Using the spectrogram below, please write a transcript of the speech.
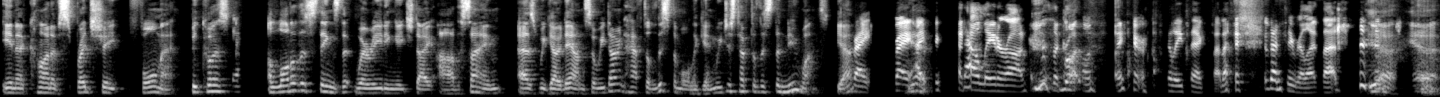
in a kind of spreadsheet format because yeah. a lot of the things that we're eating each day are the same as we go down. So we don't have to list them all again. We just have to list the new ones. Yeah. Right. Right. Yeah. I figured out later on because the right. are really thick, but I eventually realized that. yeah, yeah.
